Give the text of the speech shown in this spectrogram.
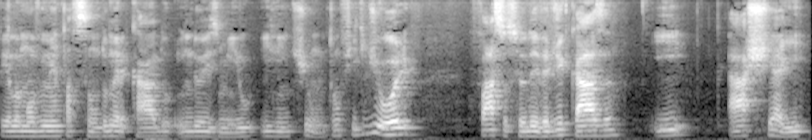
pela movimentação do mercado em 2021. Então fique de olho, faça o seu dever de casa, e ache aí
